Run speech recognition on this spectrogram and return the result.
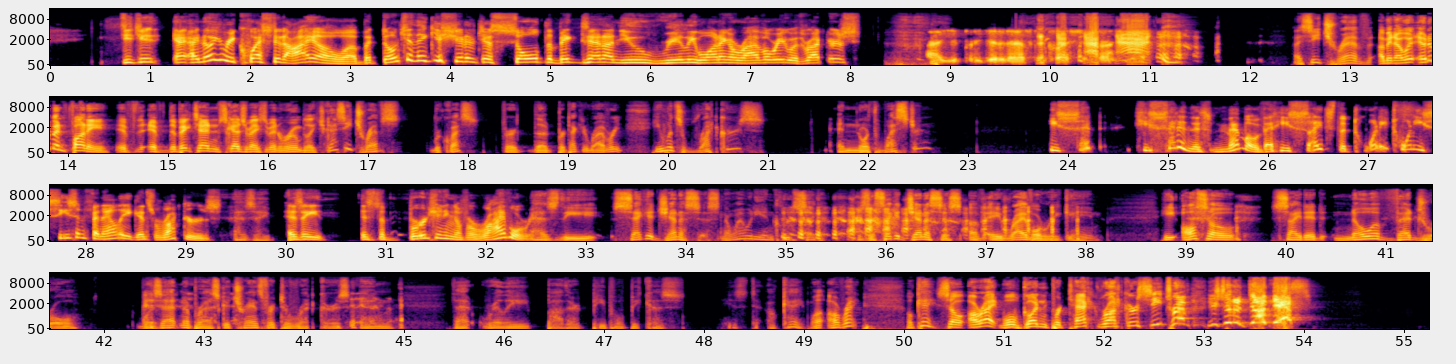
did you I I know you requested Iowa, but don't you think you should have just sold the Big Ten on you really wanting a rivalry with Rutgers? Ah, you're pretty good at asking questions, aren't you? I see Trev. I mean, I w- it would have been funny if if the Big Ten schedule makes him in a room. Be like, you guys see Trev's requests for the protected rivalry? He wants Rutgers and Northwestern. He said he said in this memo that he cites the 2020 season finale against Rutgers as a as a as the burgeoning of a rivalry. as the Sega Genesis. Now, why would he include Sega? as the Sega Genesis of a rivalry game. He also cited Noah Vedral was at Nebraska, transferred to Rutgers, and that really bothered people because he's okay. Well, all right, okay. So, all right, we'll go ahead and protect Rutgers. See, Trev, you should have done this.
